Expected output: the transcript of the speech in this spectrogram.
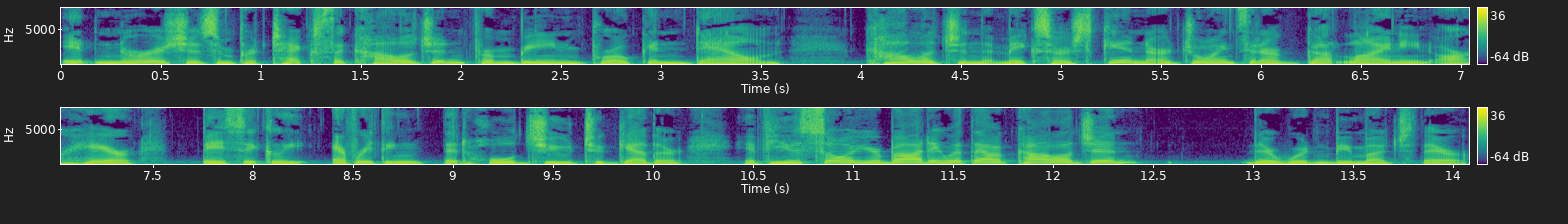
It nourishes and protects the collagen from being broken down. Collagen that makes our skin, our joints, and our gut lining, our hair, basically everything that holds you together. If you saw your body without collagen, there wouldn't be much there.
